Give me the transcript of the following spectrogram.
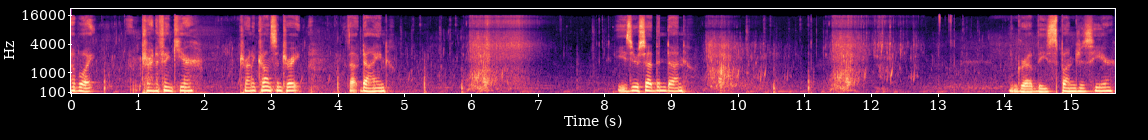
Oh boy. I'm trying to think here. I'm trying to concentrate without dying. Easier said than done. Grab these sponges here.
